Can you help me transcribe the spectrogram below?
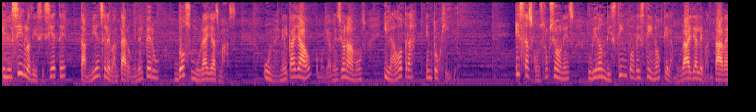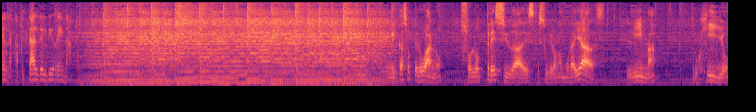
En el siglo XVII también se levantaron en el Perú dos murallas más, una en el Callao, como ya mencionamos, y la otra en Trujillo. Estas construcciones tuvieron distinto destino que la muralla levantada en la capital del virreinato. En el caso peruano, solo tres ciudades estuvieron amuralladas, Lima, Trujillo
